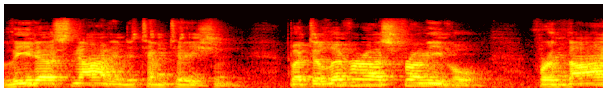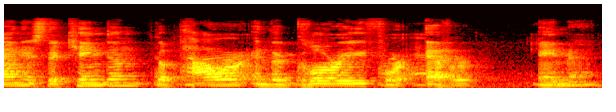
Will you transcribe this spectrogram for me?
Lead us not into temptation, but deliver us from evil. For thine is the kingdom, the power, and the glory forever. Amen.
